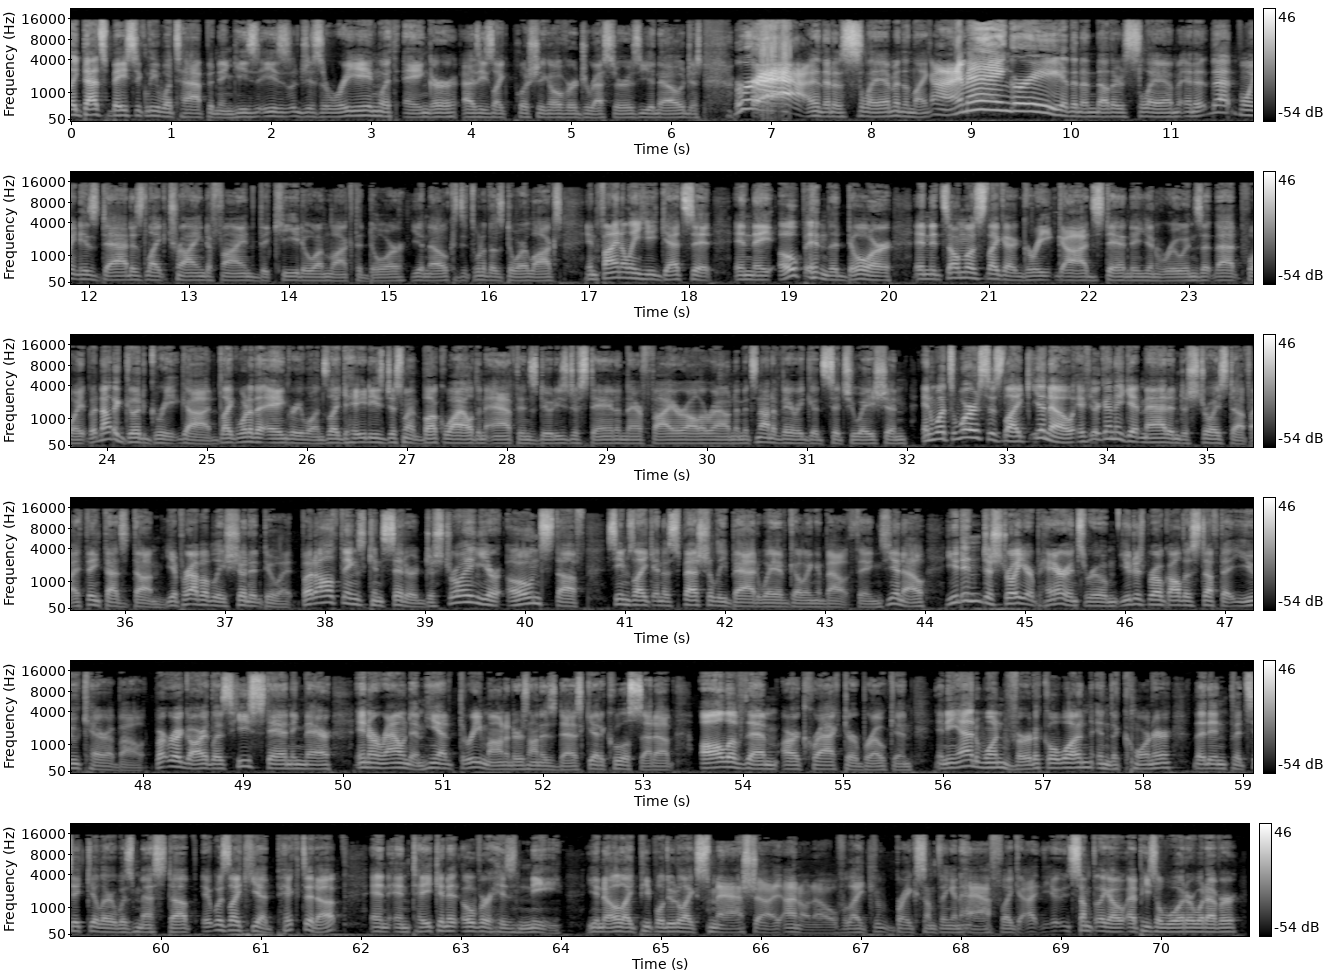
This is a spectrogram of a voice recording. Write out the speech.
Like, that's basically what's happening He's he's just reeing with anger as he's like pushing over dressers, you know, just Rah! and then a slam, and then like I'm angry, and then another slam. And at that point, his dad is like trying to find the key to unlock the door, you know, because it's one of those door locks. And finally, he gets it, and they open the door, and it's almost like a Greek god standing in ruins at that point, but not a good Greek god, like one of the angry ones. Like Hades just went buck wild in Athens, dude. He's just standing there, fire all around him. It's not a very good situation situation. And what's worse is like, you know, if you're going to get mad and destroy stuff, I think that's dumb. You probably shouldn't do it. But all things considered, destroying your own stuff seems like an especially bad way of going about things. You know, you didn't destroy your parents' room, you just broke all the stuff that you care about. But regardless, he's standing there, and around him, he had three monitors on his desk. He had a cool setup. All of them are cracked or broken. And he had one vertical one in the corner that in particular was messed up. It was like he had picked it up and, and taken it over his knee you know, like people do to like smash, uh, I don't know, like break something in half, like something like a, a, piece of wood or whatever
